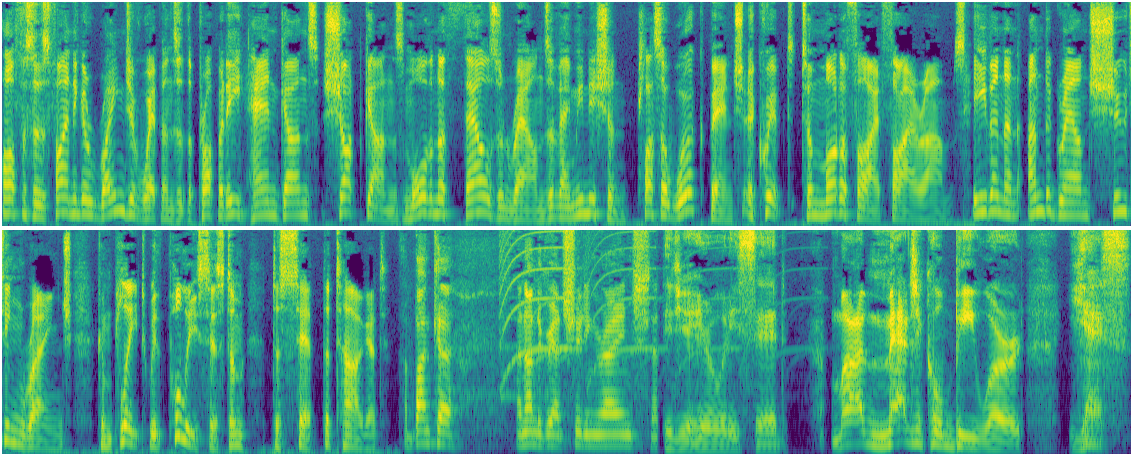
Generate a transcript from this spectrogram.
Officers finding a range of weapons at the property handguns, shotguns, more than a thousand rounds of ammunition, plus a workbench equipped to modify firearms. Even an underground shooting range, complete with pulley system to set the target. A bunker, an underground shooting range. Did you hear what he said? My magical B word. Yes,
